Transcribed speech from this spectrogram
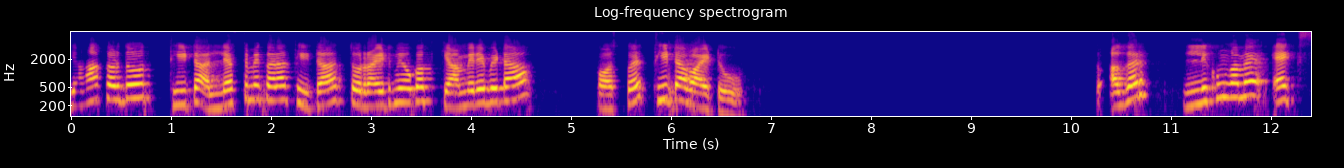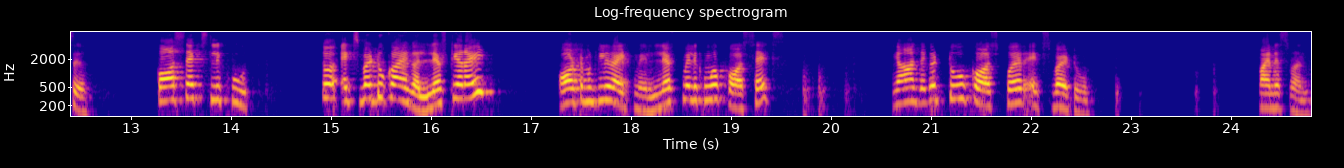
यहाँ कर दो थीटा, लेफ़्ट में करा थीटा तो राइट में होगा क्या मेरे बेटा? Cos square theta by two तो अगर लिखूँगा मैं एक्स कॉस एक्स लिखू तो एक्स बाय टू का आएगा लेफ़्ट या राइट ऑटोमेटिकली राइट में लेफ़्ट में लिखूँगा कॉस एक्स यहाँ जाएगा two cos square x by two minus one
